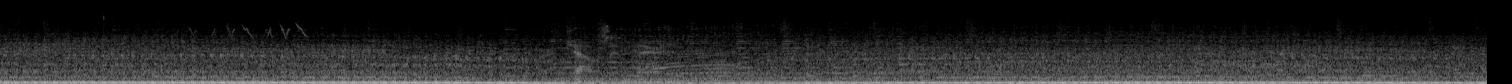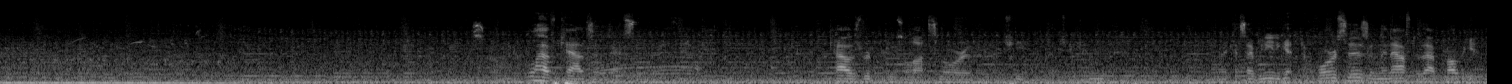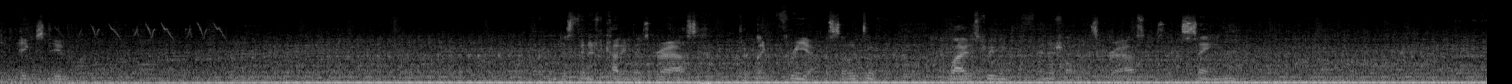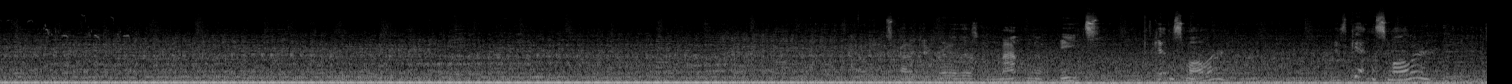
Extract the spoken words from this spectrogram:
Cows reproduce a lot slower than the sheep and chicken. Like I said, we need to get to horses, and then after that, probably get to pigs too. We just finished cutting this grass. took like three episodes of live streaming to finish all this grass. It's insane.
